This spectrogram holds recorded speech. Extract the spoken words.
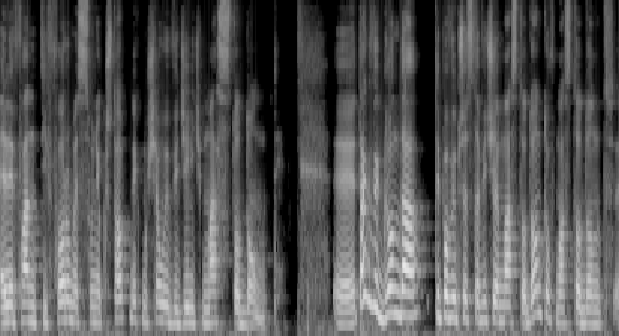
elefantiformes słoniokształtnych musiały wydzielić mastodonty. Yy, tak wygląda typowy przedstawiciel mastodontów. Mastodont yy,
